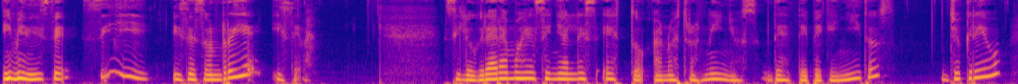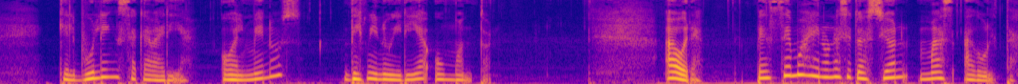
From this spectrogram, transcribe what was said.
Y me dice, sí, y se sonríe y se va. Si lográramos enseñarles esto a nuestros niños desde pequeñitos, yo creo que el bullying se acabaría, o al menos disminuiría un montón. Ahora, Pensemos en una situación más adulta.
